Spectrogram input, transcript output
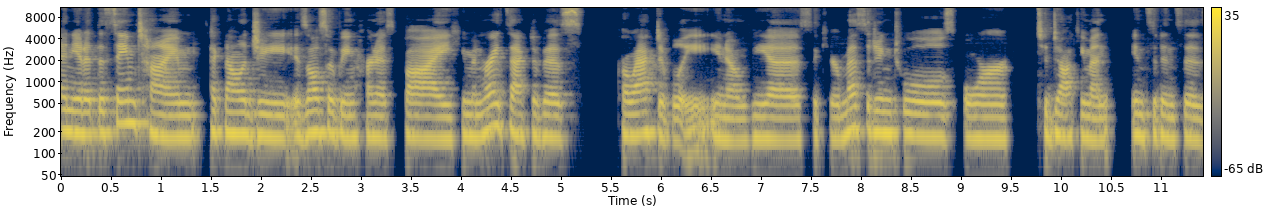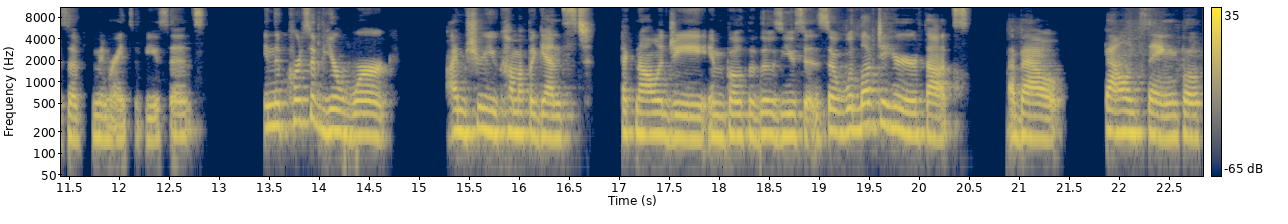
And yet at the same time, technology is also being harnessed by human rights activists proactively, you know, via secure messaging tools or to document incidences of human rights abuses. In the course of your work, I'm sure you come up against technology in both of those uses. So would love to hear your thoughts about balancing both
